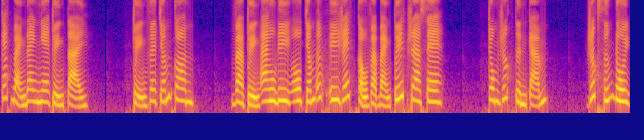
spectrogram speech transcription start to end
Các bạn đang nghe truyện tại truyện v.com và truyện audio.fiz cậu và bạn Tuyết ra xe. Trông rất tình cảm, rất xứng đôi.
